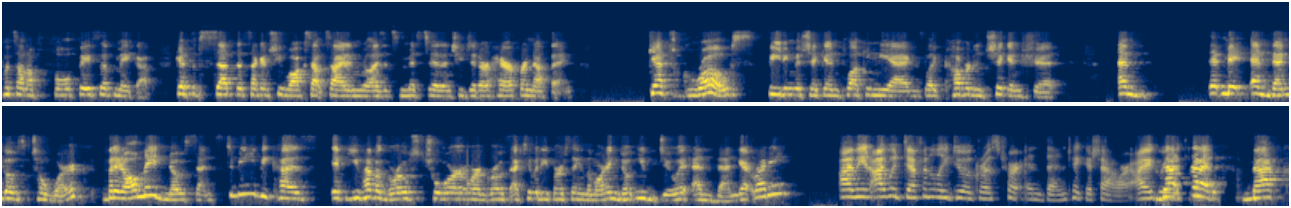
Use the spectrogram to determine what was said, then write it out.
puts on a full face of makeup gets upset the second she walks outside and realizes it's misted and she did her hair for nothing gets gross feeding the chicken, plucking the eggs, like covered in chicken shit, and it made and then goes to work. But it all made no sense to me because if you have a gross chore or a gross activity first thing in the morning, don't you do it and then get ready? I mean, I would definitely do a gross tour and then take a shower. I agree. That you. said, Mac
